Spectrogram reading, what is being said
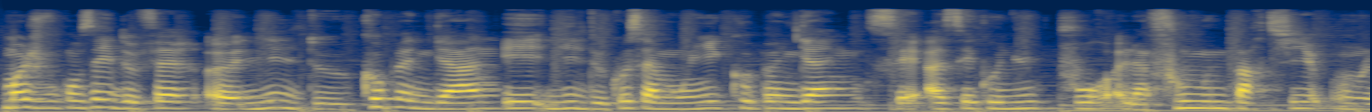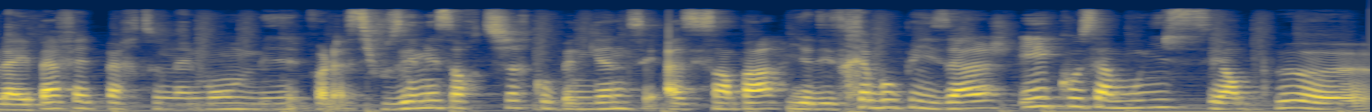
moi, je vous conseille de faire euh, l'île de Copenhagen et l'île de Koh Samui. Copenhagen, c'est assez connu pour la full moon party. On l'avait pas faite personnellement, mais voilà, si vous aimez sortir, Copenhagen, c'est assez sympa. Il y a des très beaux paysages. Et Koh Samui, c'est un peu euh,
